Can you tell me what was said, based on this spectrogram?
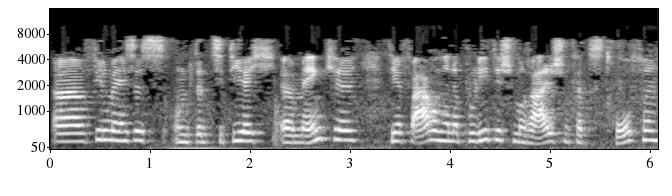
Äh, vielmehr ist es, und da zitiere ich äh, Menke, die Erfahrung einer politisch-moralischen Katastrophe,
